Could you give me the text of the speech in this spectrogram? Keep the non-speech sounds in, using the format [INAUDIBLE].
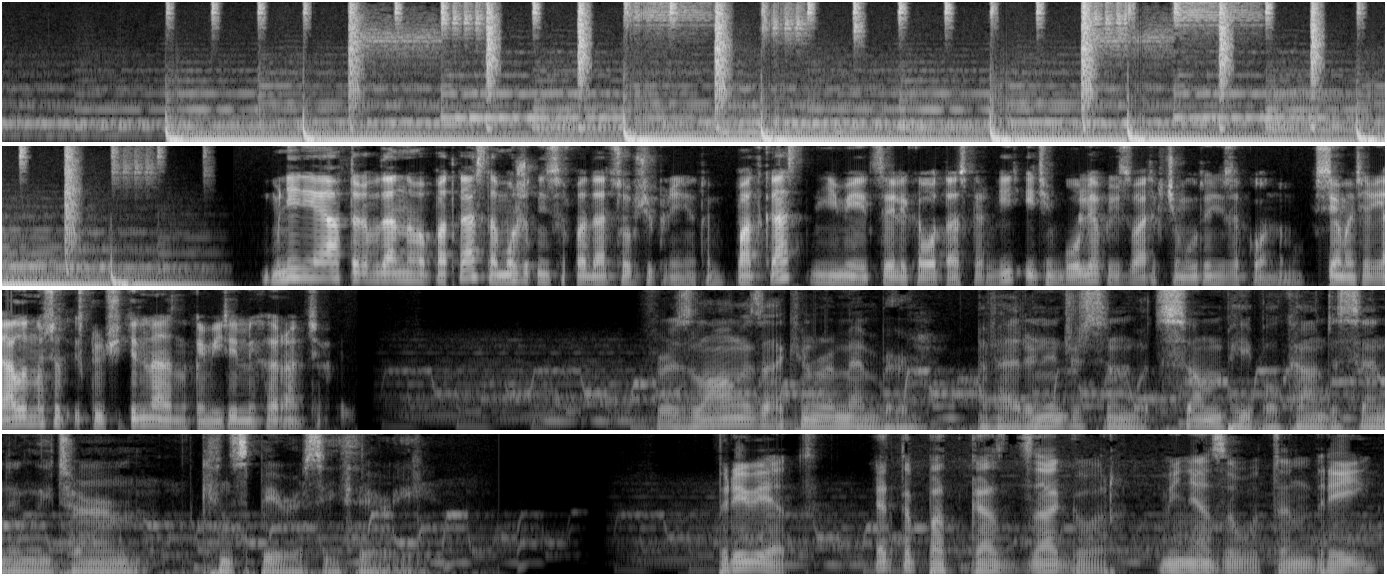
Мнение авторов данного подкаста может не совпадать с общепринятым. Подкаст не имеет цели кого-то оскорбить и тем более призвать к чему-то незаконному. Все материалы носят исключительно ознакомительный характер. For as long as I can remember, I've had an interest in what some people condescendingly term conspiracy theory. Привет, это подкаст «Заговор». Меня зовут Андрей.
